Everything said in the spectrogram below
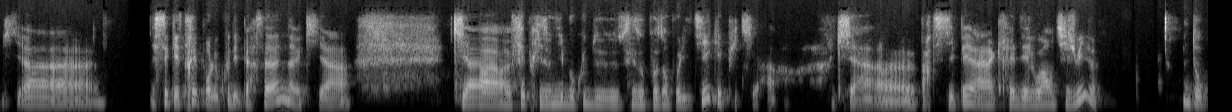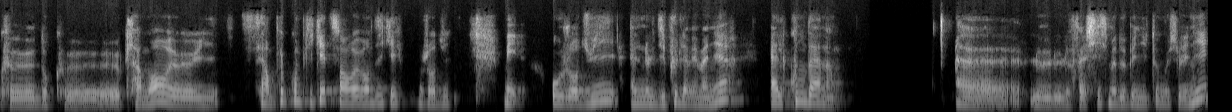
qui a séquestré pour le coup des personnes, qui a qui a fait prisonnier beaucoup de ses opposants politiques et puis qui a qui a euh, participé à créer des lois anti-juives. Donc, euh, donc euh, clairement, c'est un peu compliqué de s'en revendiquer aujourd'hui. Mais aujourd'hui, elle ne le dit plus de la même manière. Elle condamne euh, le, fascisme de Benito Mussolini.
